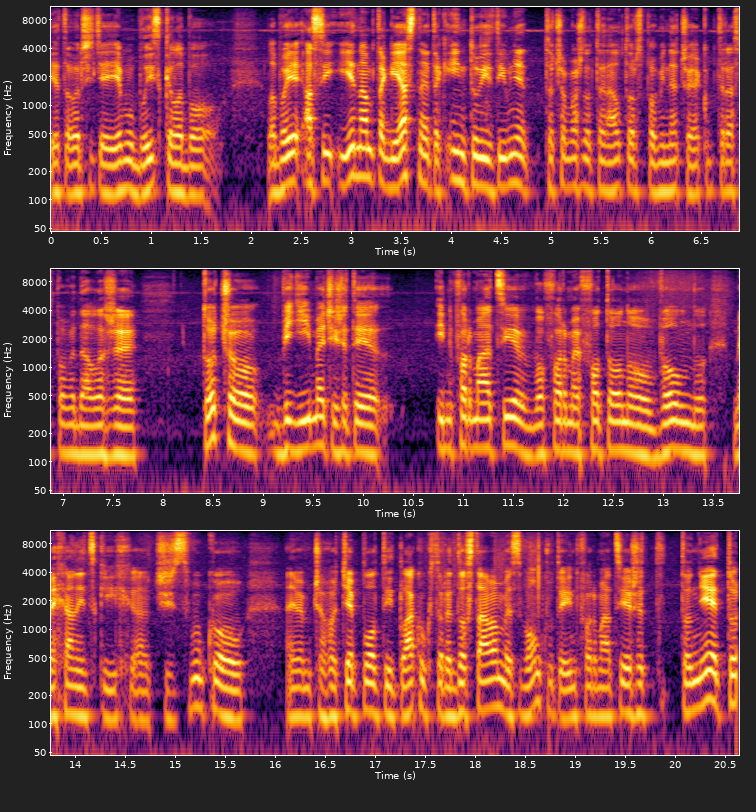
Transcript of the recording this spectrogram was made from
je to určite jemu blízke, lebo lebo je asi je nám tak jasné, tak intuitívne to, čo možno ten autor spomína, čo Jakub teraz povedal, že to, čo vidíme, čiže tie informácie vo forme fotónov, vln mechanických, eh, či zvukov, a neviem čoho, teploty, tlaku, ktoré dostávame zvonku tie informácie, že to nie je to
